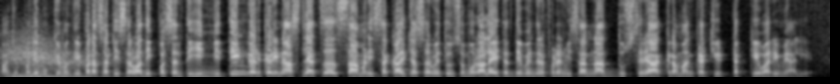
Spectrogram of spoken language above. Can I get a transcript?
भाजपमध्ये मुख्यमंत्री पदासाठी सर्वाधिक पसंती ही नितीन गडकरींना असल्याचं सामानी सकाळच्या सर्वेतून समोर आलंय. तर देवेंद्र फडणवीसांना दुसऱ्या क्रमांकाची टक्केवारी मिळाली आहे.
